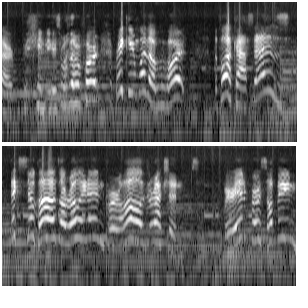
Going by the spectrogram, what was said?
Or, breaking news weather report! Breaking weather report! The forecast says, thick snow clouds are rolling in for all directions. We're in for something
